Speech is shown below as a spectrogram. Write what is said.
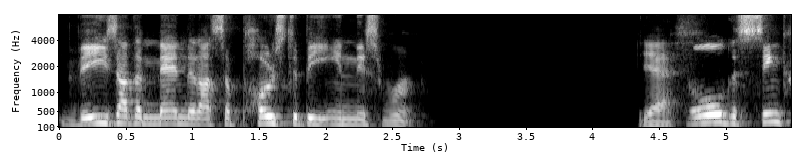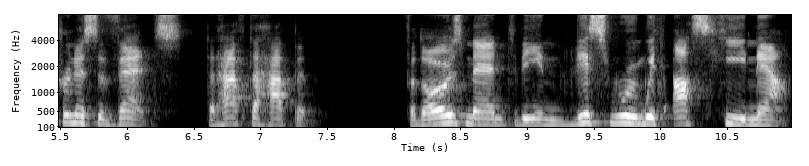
these are the men that are supposed to be in this room. Yes. All the synchronous events that have to happen for those men to be in this room with us here now.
